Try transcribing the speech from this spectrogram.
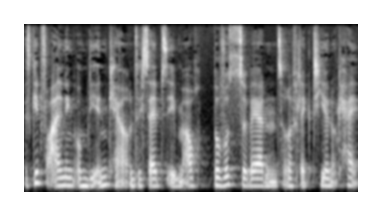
es geht vor allen Dingen um die Inkehr und sich selbst eben auch bewusst zu werden, zu reflektieren, okay,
